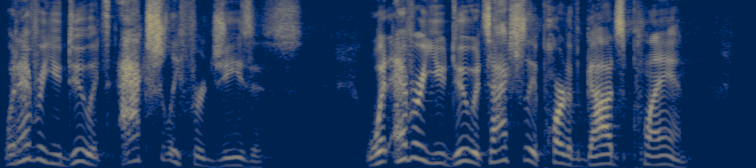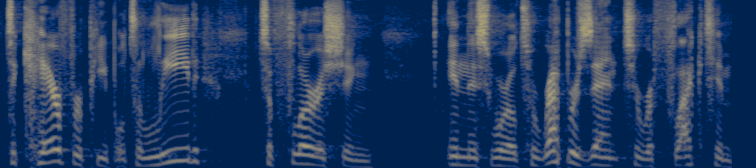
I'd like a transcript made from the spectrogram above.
whatever you do, it's actually for Jesus. Whatever you do, it's actually a part of God's plan to care for people, to lead to flourishing in this world, to represent, to reflect Him.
